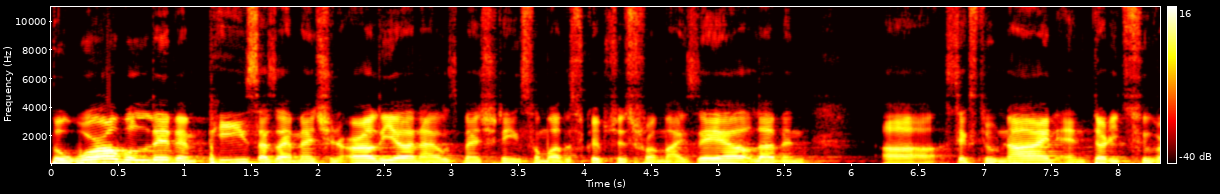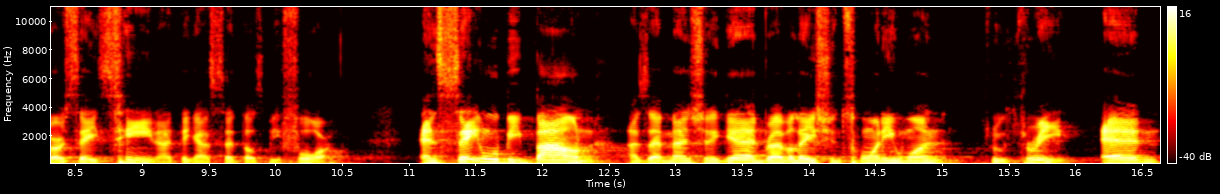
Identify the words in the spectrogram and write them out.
The world will live in peace, as I mentioned earlier, and I was mentioning some other scriptures from Isaiah 11 uh, 6 through 9 and 32 verse 18. I think I said those before. And Satan will be bound, as I mentioned again, Revelation 21 through 3. And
